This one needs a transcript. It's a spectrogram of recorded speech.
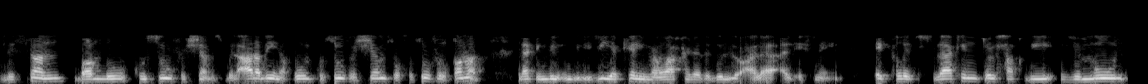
the sun برضو كسوف الشمس. بالعربي نقول كسوف الشمس وخسوف القمر لكن بالإنجليزية كلمة واحدة تدل على الاثنين. Eclipse لكن تلحق ب the moon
